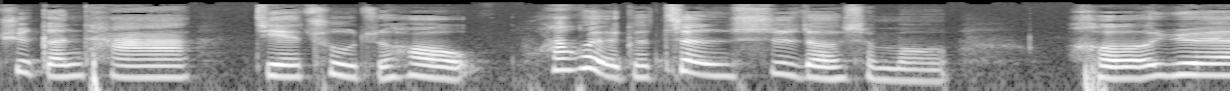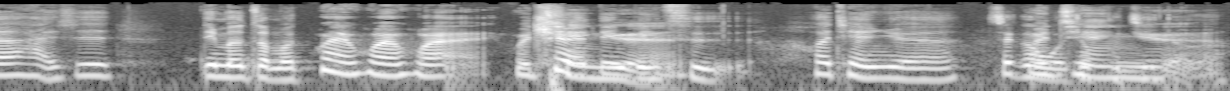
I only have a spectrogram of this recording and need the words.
去跟他接触之后，他会有一个正式的什么合约，还是你们怎么会会会会确定彼此会签约？这个我就不记得了。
